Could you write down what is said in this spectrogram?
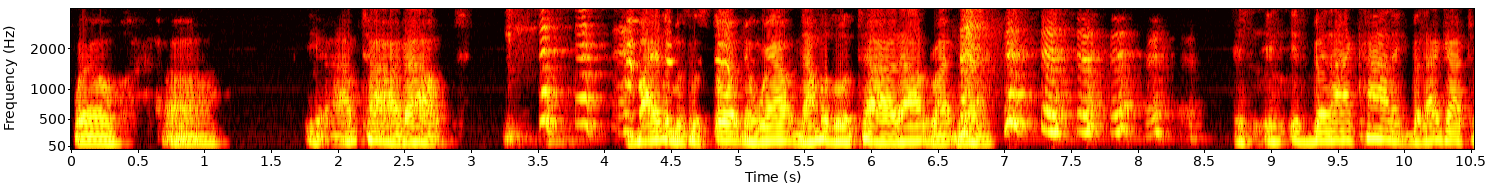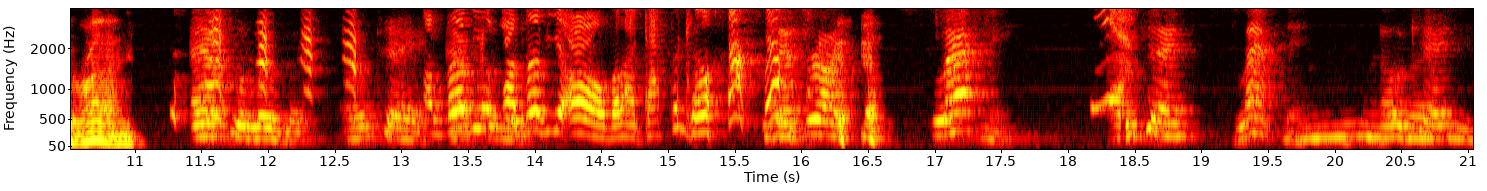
Well, uh, yeah, I'm tired out. Vitamins are starting to wear out, and I'm a little tired out right now. It's, it's, it's been iconic, but I got to run. Absolutely. Okay. I love you. I love you all, but I got to go. That's right. Slap me. Okay. Slap me. Okay.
